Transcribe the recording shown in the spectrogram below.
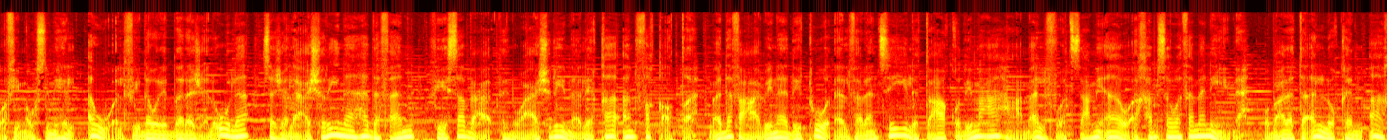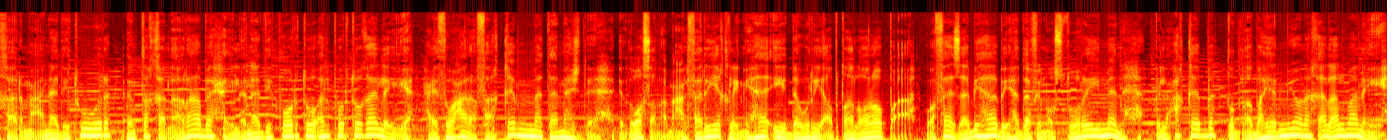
وفي موسمه الأول في دور الدرجة الأولى سجل 20 هدفا في 27 لقاء فقط. ما دفع بنادي تور الفرنسي للتعاقد معه عام 1985 وبعد تألق آخر مع نادي تور انتقل رابح إلى نادي بورتو البرتغالي حيث عرف قمة مجده إذ وصل مع الفريق لنهائي دوري أبطال أوروبا وفاز بها بهدف أسطوري منه بالعقب ضد بايرن ميونخ الألماني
